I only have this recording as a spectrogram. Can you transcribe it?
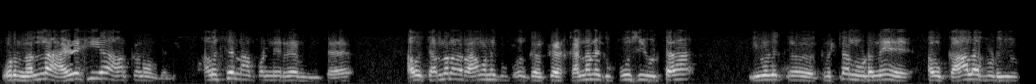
ஒரு நல்ல அழகியா ஆக்கணும் அப்படின்னு. அவசியம் நான் பண்ணிடுறேன் அப்படின்ட்டு. அவ சந்தன ராமனுக்கு க- கண்ணனுக்கு பூசி விட்டா இவளுக்கு கிருஷ்ணன் உடனே அவ காலை அப்படி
